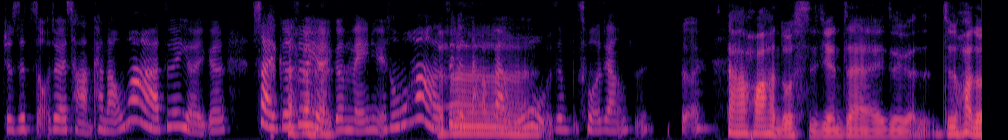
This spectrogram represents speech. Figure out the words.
就是走就会常常看到哇，这边有一个帅哥，这边有一个美女，说 哇，这个打扮，哦，真不错这样子。对，大家花很多时间在这个，就是花多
